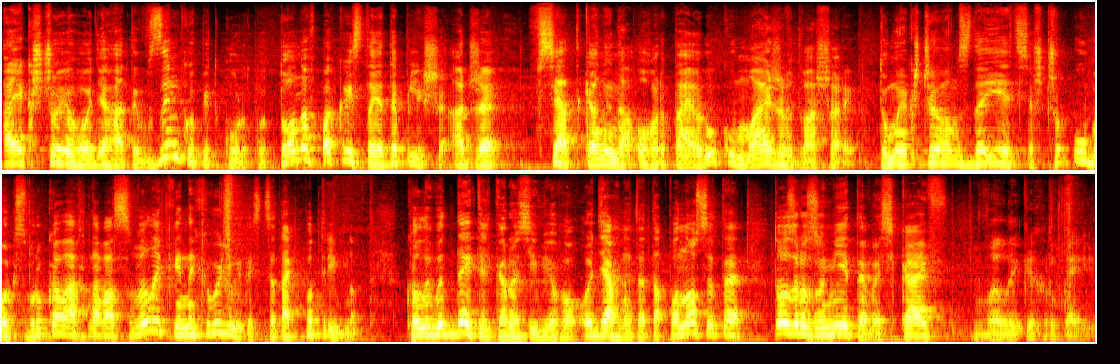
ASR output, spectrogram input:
А якщо його одягати взимку під куртку, то навпаки стає тепліше, адже вся тканина огортає руку майже в два шари. Тому, якщо вам здається, що убокс в рукавах на вас великий, не хвилюйтесь, це так потрібно. Коли ви декілька разів його одягнете та поносите, то зрозумієте весь кайф великих рукавів.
